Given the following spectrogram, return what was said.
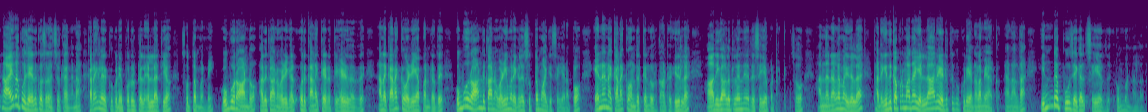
இந்த ஆயுத பூஜை எதுக்கோசரம் வச்சுருக்காங்கன்னா கடையில் இருக்கக்கூடிய பொருட்கள் எல்லாத்தையும் சுத்தம் பண்ணி ஒவ்வொரு ஆண்டும் அதுக்கான வழிகள் ஒரு கணக்கு எடுத்து எழுதுறது அந்த கணக்கு வழியாக பண்ணுறது ஒவ்வொரு ஆண்டுக்கான வழிமுறைகளை சுத்தமாக்கி செய்கிறப்போ என்னென்ன கணக்கு வந்திருக்குன்னு ஒரு காட்டு இதில் ஆதி காலத்துலேருந்தே அது செய்யப்பட்டிருக்கு. ஸோ அந்த நிலைமை இதில் காட்டு இதுக்கப்புறமா தான் எல்லாரும் எடுத்துக்கக்கூடிய நிலைமையாக இருக்கும். அதனால தான் இந்த பூஜைகள் செய்கிறது ரொம்ப நல்லது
